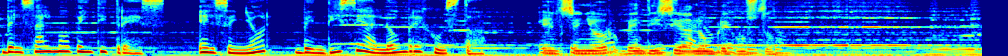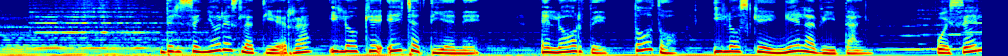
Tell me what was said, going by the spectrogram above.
del Salmo 23. El Señor bendice al hombre justo. El Señor bendice al hombre justo. Del Señor es la tierra y lo que ella tiene, el orbe, todo y los que en él habitan, pues Él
